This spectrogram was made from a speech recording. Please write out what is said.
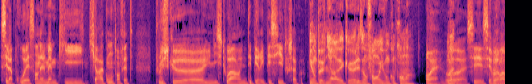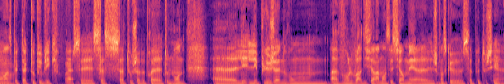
c'est la prouesse en elle-même qui, qui raconte en fait, plus que euh, une histoire, une des péripéties et tout ça quoi. Et on peut venir avec euh, les enfants, ils vont comprendre. Ouais, ouais, Ouais. ouais, c'est vraiment, vraiment, un spectacle tout public. Ouais. C'est ça, ça touche à peu près tout le monde. Euh, les, les plus jeunes vont ah, vont le voir différemment, c'est sûr, mais euh, je pense que ça peut toucher. euh,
